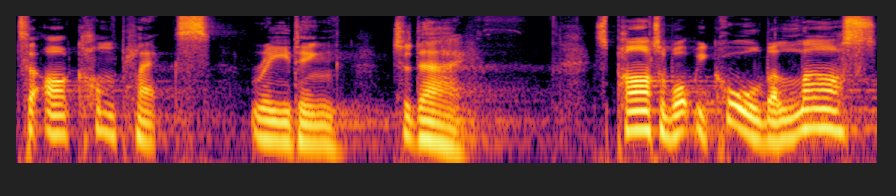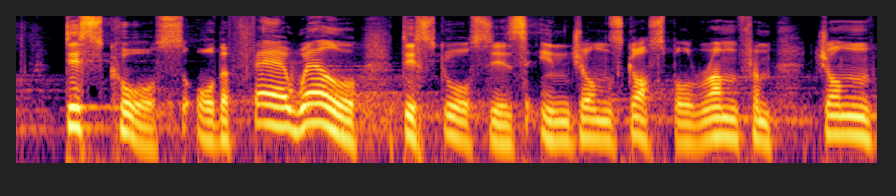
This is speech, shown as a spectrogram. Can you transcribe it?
to our complex reading today. It's part of what we call the last discourse or the farewell discourses in John's Gospel, run from John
